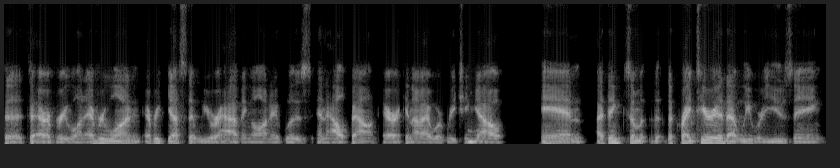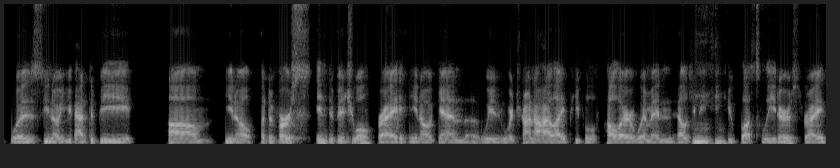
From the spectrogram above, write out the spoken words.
to to everyone, everyone, every guest that we were having on. It was an outbound. Eric and I were reaching mm-hmm. out, and I think some of the, the criteria that we were using was, you know, you had to be um, you know, a diverse individual, right? You know, again, we we're trying to highlight people of color, women, LGBTQ mm-hmm. plus leaders, right?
